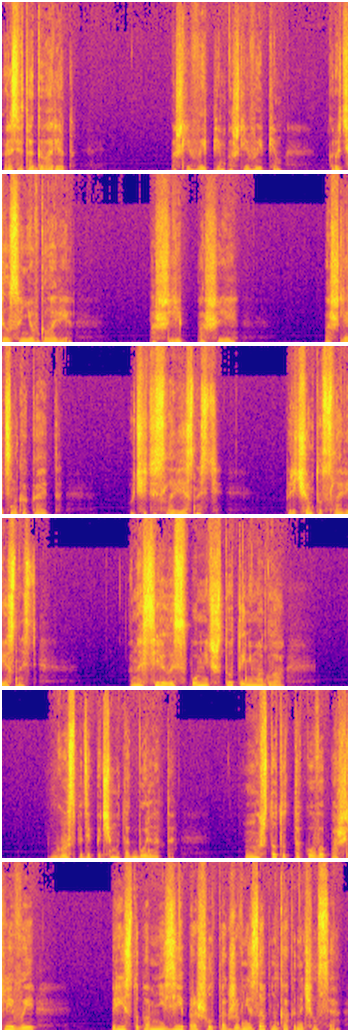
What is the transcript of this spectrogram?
Разве так говорят? Пошли выпьем, пошли выпьем. Крутился у нее в голове. Пошли, пошли. Пошлятина какая-то. Учитель словесности. При чем тут словесность? Она силилась вспомнить что-то и не могла. Господи, почему так больно-то? Ну что тут такого? Пошли вы... Приступ амнезии прошел так же внезапно, как и начался —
